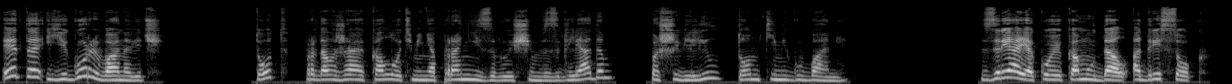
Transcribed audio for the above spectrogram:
«Это Егор Иванович, тот, продолжая колоть меня пронизывающим взглядом, пошевелил тонкими губами. «Зря я кое-кому дал адресок!»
